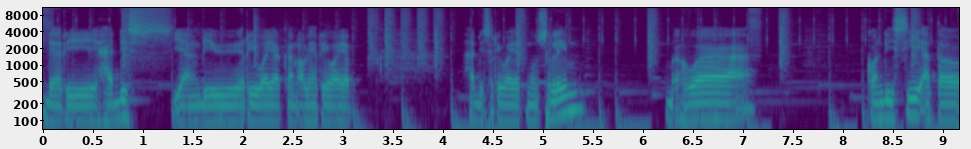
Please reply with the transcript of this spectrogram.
dari hadis yang diriwayatkan oleh riwayat hadis riwayat Muslim bahwa kondisi atau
